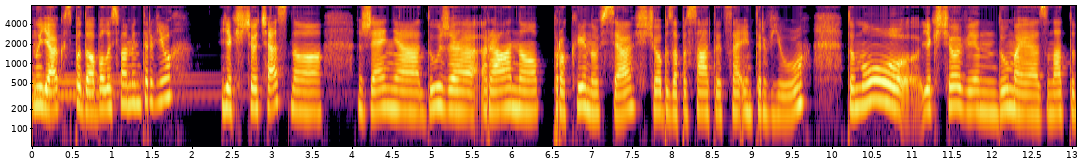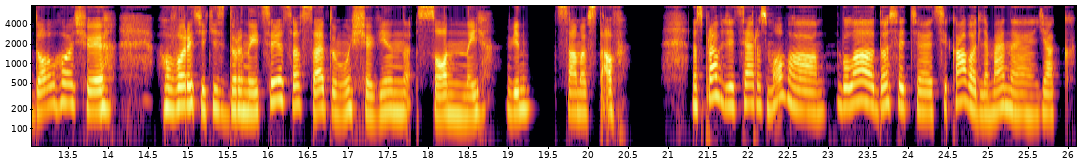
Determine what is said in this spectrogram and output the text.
Ну як, сподобалось вам інтерв'ю? Якщо чесно, Женя дуже рано прокинувся, щоб записати це інтерв'ю. Тому, якщо він думає занадто довго, що говорить якісь дурниці, це все тому, що він сонний, він саме встав. Насправді ця розмова була досить цікава для мене, як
